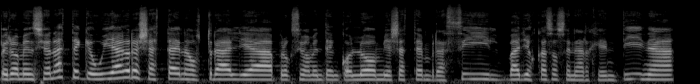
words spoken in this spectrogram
Pero mencionaste que Uiagro ya está en Australia, próximamente en Colombia, ya está en Brasil, varios casos en Argentina.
